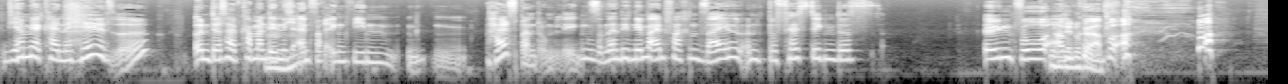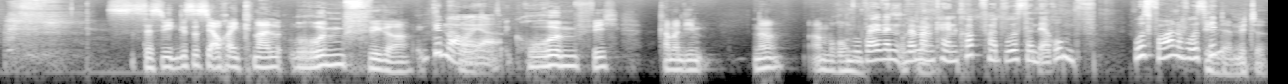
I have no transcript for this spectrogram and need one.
die haben ja keine Hälse. Und deshalb kann man mhm. nicht einfach irgendwie ein, ein Halsband umlegen, sondern die nehmen einfach ein Seil und befestigen das irgendwo um am Körper. Deswegen ist es ja auch ein knallrümpfiger. Genau, Gold. ja. Rümpfig kann man die ne, am Rumpf. Wobei, wenn, wenn man keinen Kopf hat, wo ist dann der Rumpf? Wo ist vorne, wo ist in hinten? In der Mitte.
